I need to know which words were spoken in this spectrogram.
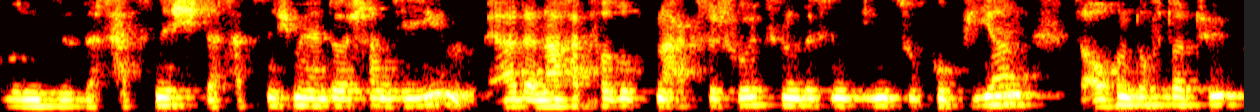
Und das hat's nicht, das hat's nicht mehr in Deutschland gegeben. Ja, danach hat versucht, eine Axel Schulze ein bisschen ihn zu kopieren. Ist auch ein dufter Typ.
